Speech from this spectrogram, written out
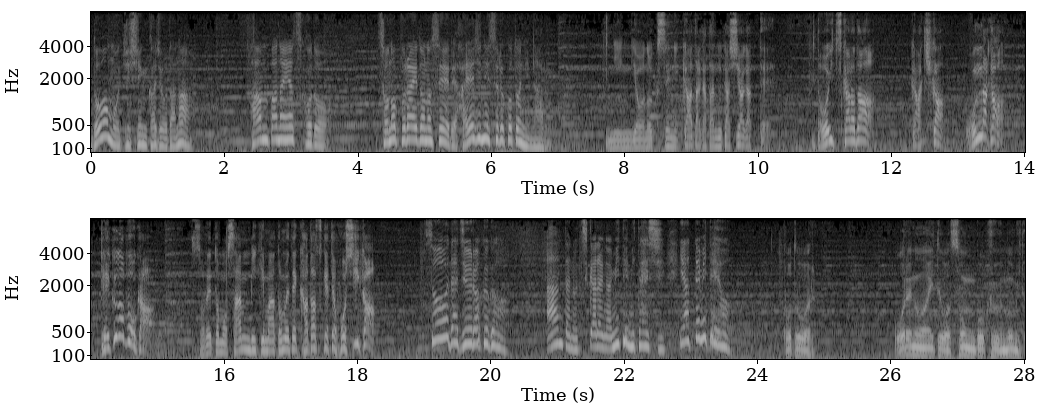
どうも自信過剰だな。半端なやつほどそのプライドのせいで早死にすることになる。人形のくせにガタガタ抜かしやがって。どいつからだ。ガキか女か。テクノボーかそれとも3匹まとめて片付けてほしいか？そうだ16号。あんたの力が見てみたいしやってみてよ。断る。俺の相手は孫悟空のみだ。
